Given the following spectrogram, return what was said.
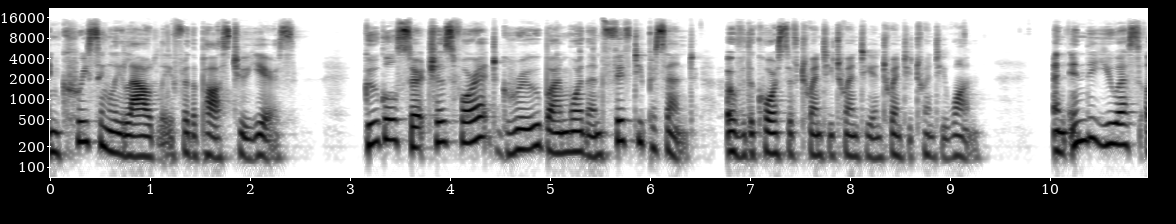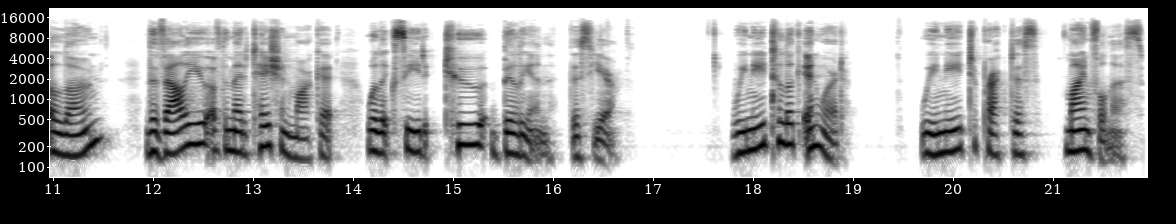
increasingly loudly for the past two years. Google searches for it grew by more than 50% over the course of 2020 and 2021. And in the US alone, the value of the meditation market will exceed 2 billion this year. We need to look inward. We need to practice mindfulness.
